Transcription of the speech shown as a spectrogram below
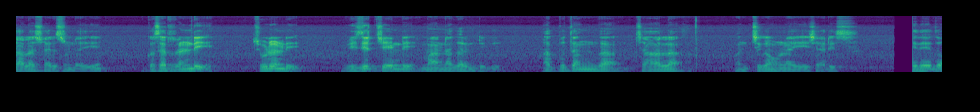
చాలా శారీస్ ఉన్నాయి ఒకసారి రండి చూడండి విజిట్ చేయండి మా అన్నగారింటికి. అద్భుతంగా చాలా మంచిగా ఉన్నాయి ఈ శారీస్. ఏదేదో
